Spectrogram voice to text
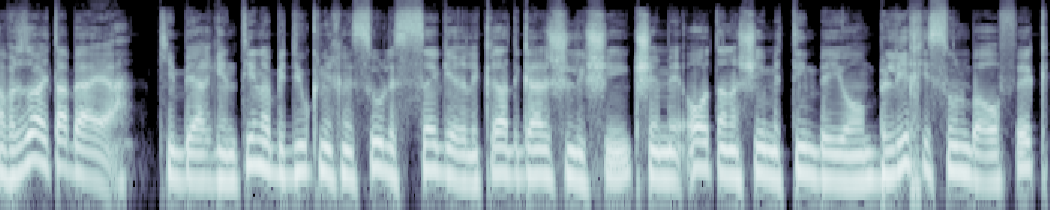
אבל זו הייתה בעיה, כי בארגנטינה בדיוק נכנסו לסגר לקראת גל שלישי, כשמאות אנשים מתים ביום, בלי חיסון באופק,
